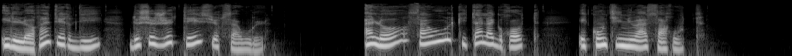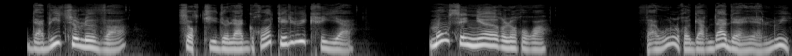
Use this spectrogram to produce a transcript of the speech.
Il leur interdit de se jeter sur Saoul. Alors Saoul quitta la grotte et continua sa route. David se leva, sortit de la grotte et lui cria Monseigneur le roi. Saoul regarda derrière lui.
